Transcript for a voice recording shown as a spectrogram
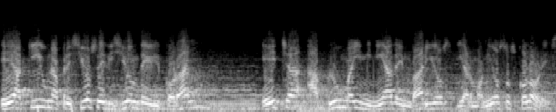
He aquí una preciosa edición del Corán, hecha a pluma y miniada en varios y armoniosos colores,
